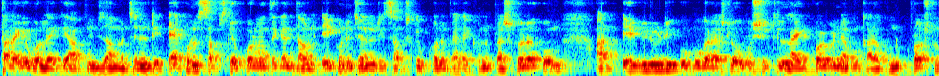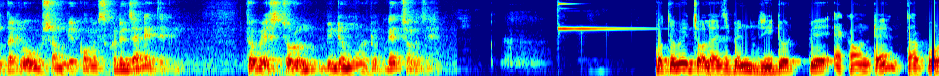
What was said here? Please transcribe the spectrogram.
তার আগে বলে কি আপনি যদি আমার চ্যানেলটি এখনও সাবস্ক্রাইব করে না থাকেন, তাহলে কোনো চ্যানেলটি সাবস্ক্রাইব করে বেল প্রেস করে রাখুন। আর এই ভিডিওটি উপকার আসলে অবশ্যই একটি লাইক করবেন এবং কারও কোনো প্রশ্ন থাকলে অবশ্যই আমাকে কমেন্টস করে জানিয়ে দেবেন। তো বেশ, চলুন ভিডিও মূল টপিকে চলে যায় প্রথমেই চলে আসবেন রিডোট পে অ্যাকাউন্টে, তারপর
